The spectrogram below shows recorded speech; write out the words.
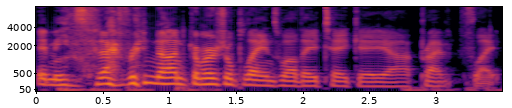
it means that I've ridden on commercial planes while they take a uh, private flight.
